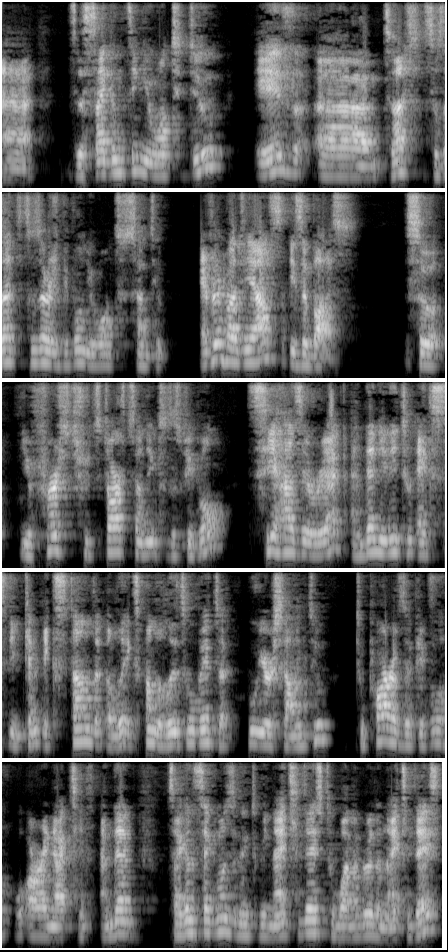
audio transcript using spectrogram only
Uh, the second thing you want to do is, uh, so that's, so that's, those are the people you want to send to. Everybody else is a boss so you first should start sending to those people, see how they react, and then you need to ex- you can extend a, expand a little bit who you're selling to to part of the people who are inactive. And then second segment is going to be 90 days to 190 days,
